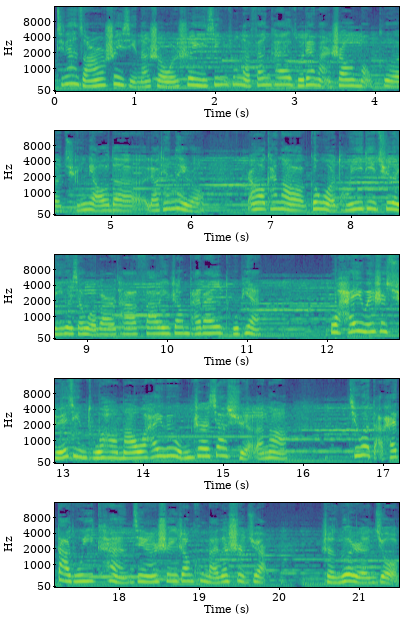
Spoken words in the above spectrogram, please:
今天早上睡醒的时候，我睡意惺忪地翻开昨天晚上某个群聊的聊天内容，然后看到跟我同一地区的一个小伙伴，他发了一张白白的图片。我还以为是雪景图，好吗？我还以为我们这儿下雪了呢，结果打开大图一看，竟然是一张空白的试卷，整个人就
